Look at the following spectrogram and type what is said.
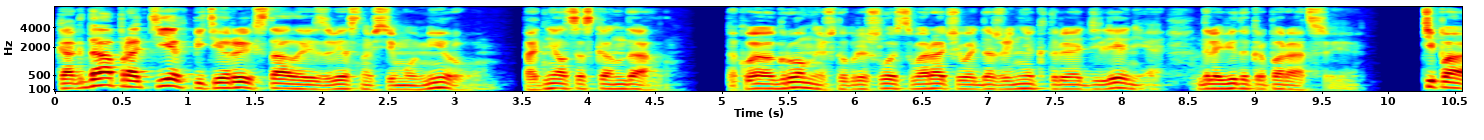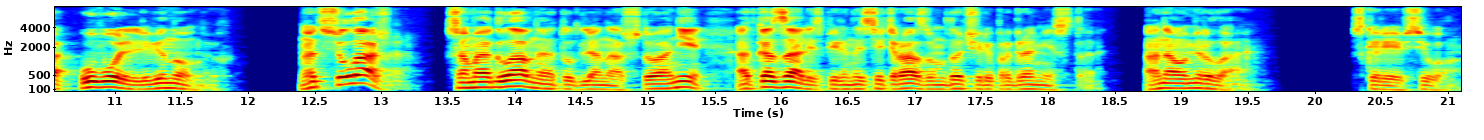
когда про тех пятерых стало известно всему миру, поднялся скандал. Такой огромный, что пришлось сворачивать даже некоторые отделения для вида корпорации. Типа уволили виновных. Но это все лажа. Самое главное тут для нас, что они отказались переносить разум дочери программиста. Она умерла. Скорее всего.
